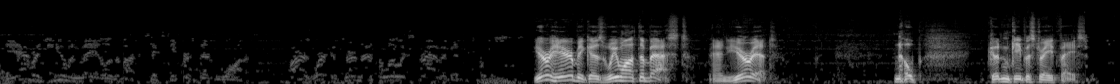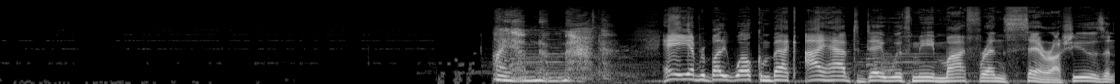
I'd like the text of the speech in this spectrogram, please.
The average human male is about 60% water. As far as we're concerned, that's a little extravagant. You're here because we want the best, and you're it. Nope. Couldn't keep a straight face. I am no man. Hey everybody, welcome back. I have today with me my friend Sarah. She is an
